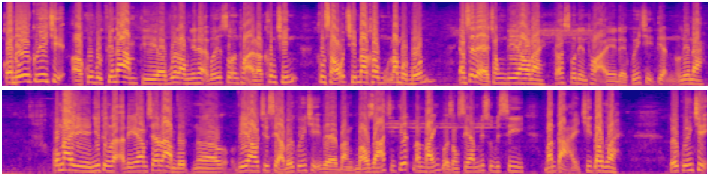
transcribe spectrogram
Còn đối với quý anh chị ở khu vực phía Nam thì ờ, vui lòng liên hệ với số điện thoại là 0906 930 514 Em sẽ để trong video này các số điện thoại để quý anh chị tiện liên lạc. Hôm nay thì như thường lệ thì em sẽ làm một ờ, video chia sẻ với quý anh chị về bảng báo giá chi tiết lăn bánh của dòng xe Mitsubishi bán tải chi tông này tới quý anh chị.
